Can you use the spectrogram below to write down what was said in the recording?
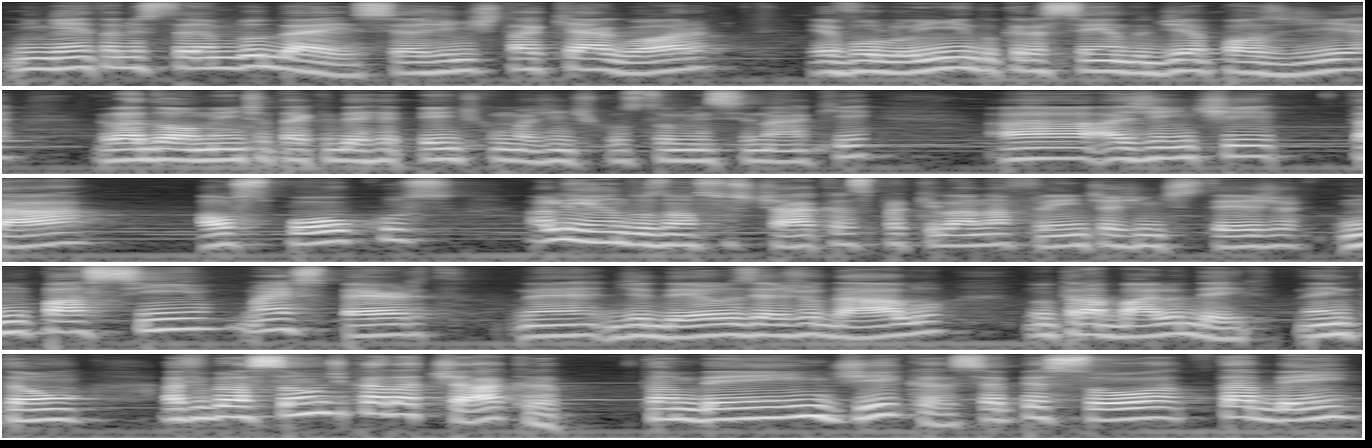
ninguém está no extremo do 10. Se a gente está aqui agora, evoluindo, crescendo dia após dia, gradualmente até que de repente, como a gente costuma ensinar aqui, a, a gente está aos poucos alinhando os nossos chakras para que lá na frente a gente esteja um passinho mais perto né, de Deus e ajudá-lo no trabalho dele. Né? Então, a vibração de cada chakra também indica se a pessoa está bem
